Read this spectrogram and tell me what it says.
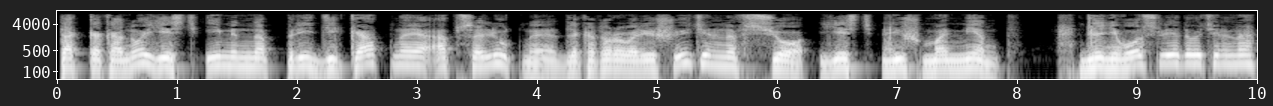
так как оно есть именно предикатное абсолютное, для которого решительно все есть лишь момент. Для него, следовательно,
